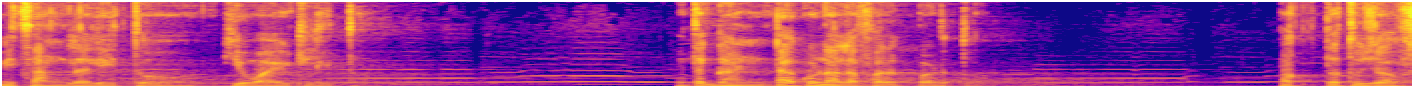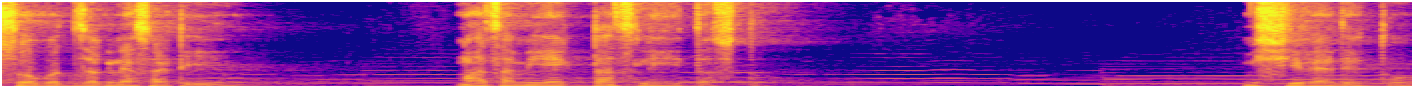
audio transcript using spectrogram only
मी चांगलं लिहितो की वाईट लिहितो. तर घंटा कुणाला फरक पडतो? फक्त तुझ्यासोबत जगण्यासाठी माझा मी एकटाच लिहित असतो. मी शिव्या देतो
